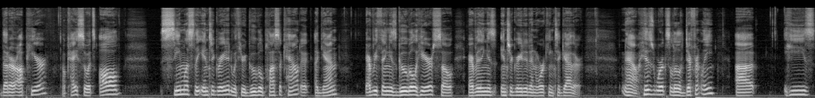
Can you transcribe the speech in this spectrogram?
that are up here. Okay, so it's all seamlessly integrated with your Google Plus account. Again, everything is Google here, so everything is integrated and working together. Now, his works a little differently. Uh, he's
